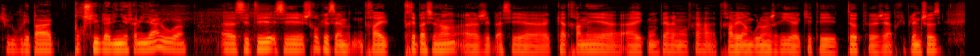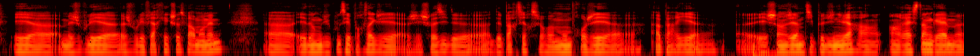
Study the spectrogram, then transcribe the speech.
tu ne voulais pas poursuivre la lignée familiale ou euh c'était, je trouve que c'est un travail très passionnant. Euh, j'ai passé euh, quatre années euh, avec mon père et mon frère à travailler en boulangerie qui était top. J'ai appris plein de choses, et mais je voulais, je voulais faire quelque chose par moi-même. Et donc du coup, c'est pour ça que j'ai, choisi de, partir sur mon projet à Paris et changer un petit peu d'univers en, restant quand même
